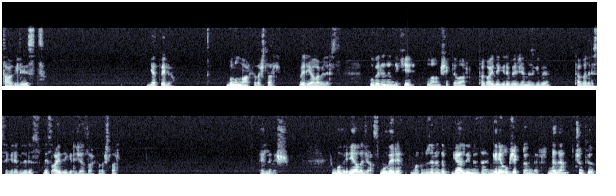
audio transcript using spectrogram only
Tag list get value. Bununla arkadaşlar veriyi alabiliriz. Bu verinin iki kullanım şekli var. Tag ID girebileceğimiz gibi tag adresi de girebiliriz. Biz ID gireceğiz arkadaşlar. 55. Şimdi bu veriyi alacağız. Bu veri bakın üzerine de geldiğimizde geriye object döndürür. Neden? Çünkü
